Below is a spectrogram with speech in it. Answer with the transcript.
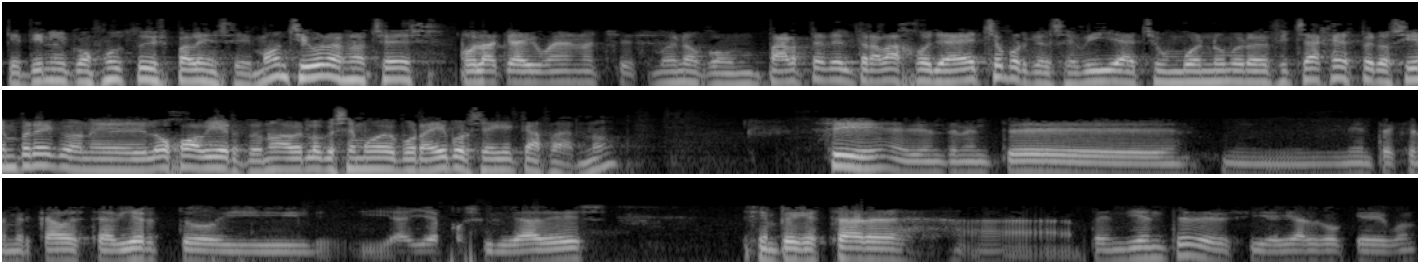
que tiene el conjunto hispalense. Monchi, buenas noches. Hola, ¿qué hay? Buenas noches. Bueno, con parte del trabajo ya hecho, porque el Sevilla ha hecho un buen número de fichajes, pero siempre con el ojo abierto, ¿no? A ver lo que se mueve por ahí por si hay que cazar, ¿no? Sí, evidentemente, mm, mientras que el mercado esté abierto y, haya posibilidades, siempre hay que estar ah, pendiente de si hay algo que, bueno,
